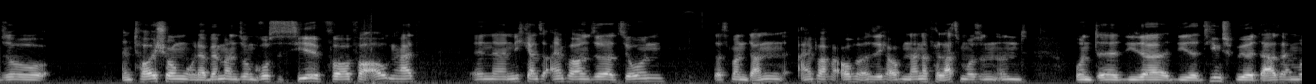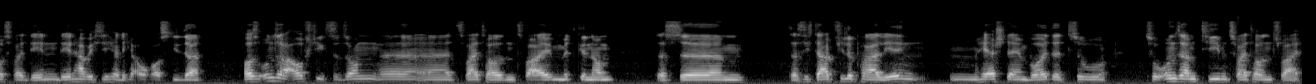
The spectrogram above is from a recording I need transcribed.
so Enttäuschungen oder wenn man so ein großes Ziel vor, vor Augen hat, in einer nicht ganz einfachen Situation, dass man dann einfach auch sich aufeinander verlassen muss und, und, und äh, dieser, dieser Teamspirit da sein muss, weil den, den habe ich sicherlich auch aus dieser aus unserer Aufstiegssaison äh, 2002 äh, mitgenommen, dass, ähm, dass ich da viele Parallelen ähm, herstellen wollte zu, zu unserem Team 2002.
